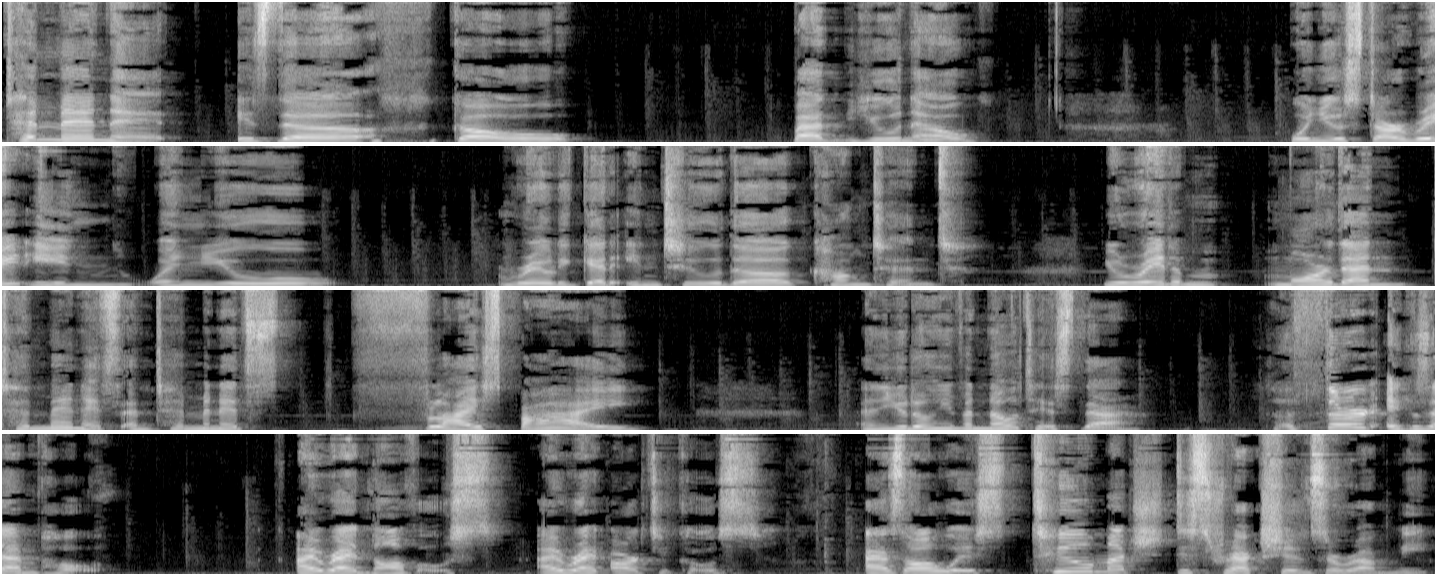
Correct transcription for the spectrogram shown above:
10 minutes is the goal. But you know, when you start reading, when you really get into the content, you read more than 10 minutes and 10 minutes flies by and you don't even notice that. A third example, I read novels. I read articles. As always, too much distractions around me.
